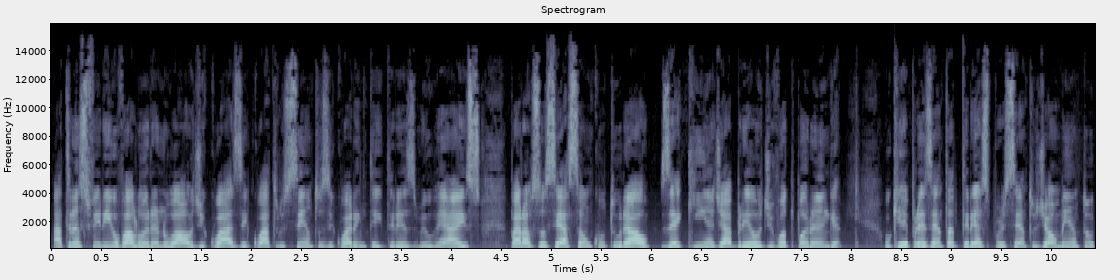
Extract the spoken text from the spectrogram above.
a transferir o valor anual de quase 443 mil reais para a Associação Cultural Zequinha de Abreu de Votuporanga, o que representa 3% de aumento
